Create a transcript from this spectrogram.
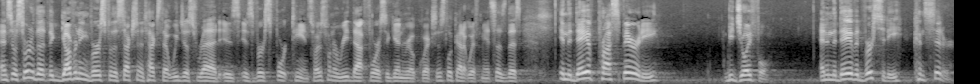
And so, sort of the, the governing verse for the section of text that we just read is, is verse 14. So, I just want to read that for us again, real quick. So, just look at it with me. It says this In the day of prosperity, be joyful. And in the day of adversity, consider.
